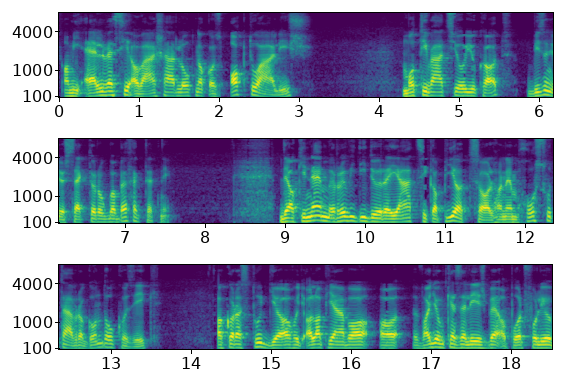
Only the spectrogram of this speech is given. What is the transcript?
ami elveszi a vásárlóknak az aktuális motivációjukat bizonyos szektorokba befektetni. De aki nem rövid időre játszik a piaccal, hanem hosszú távra gondolkozik, akkor azt tudja, hogy alapjában a vagyonkezelésbe, a portfólió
